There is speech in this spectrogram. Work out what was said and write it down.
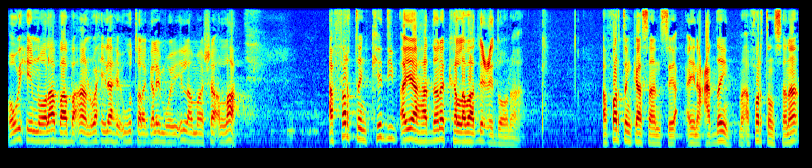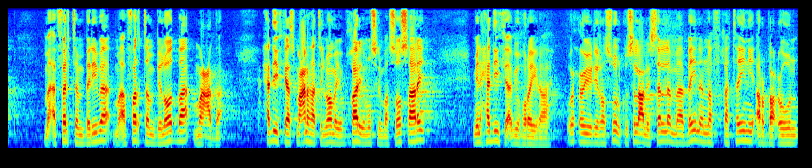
oo wixii noolaa baaba'aan wax ilaahay ugu talagalay mooye ilaa maa shaa allah. Afartan kadib ayaa haddana ka labaad dhici doonaa afartankaasaan se ayna caddayn ma afartan sana ma afartan beriba ma afartan biloodba ma cadda. Xadiidkaas macnaha tilmaamaya bukhaari iyo muslim baa soo saaray min xadiidi abi hurayra. Wuxuu yidhi rasuulku sal ly waslam maa bayna nafqatayni arbacuun.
